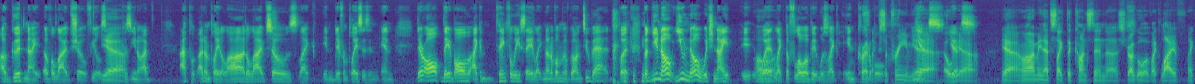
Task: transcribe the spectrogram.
a good night of a live show feels Yeah. because you know i i put i done played a lot of live shows like in different places and and they're all they've all i can thankfully say like none of them have gone too bad but but you know you know which night it Oh. what like the flow of it was like incredible Like supreme. Yeah. Yes, Oh yes. yeah. Yeah. Well, I mean, that's like the constant uh, struggle of like live like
